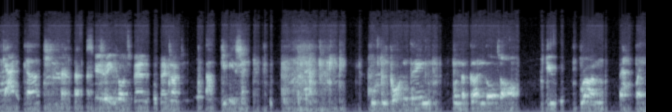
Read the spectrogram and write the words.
Got it, coach. Excuse me, Coach Vanderpool, can I talk to you? Now, give me a second. Most important thing, when the gun goes off, you run that way.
